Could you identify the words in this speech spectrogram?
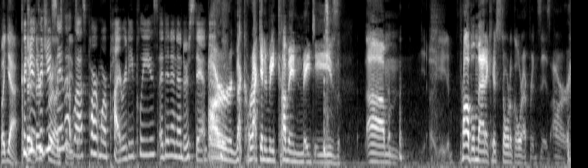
But yeah. Could their- you could you say that last part more piratey, please? I didn't understand. it. Arg, the Kraken be coming, mateys. Um, problematic historical references. are.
